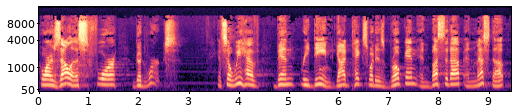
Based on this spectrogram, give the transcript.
who are zealous for good works. And so we have been redeemed. God takes what is broken and busted up and messed up,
